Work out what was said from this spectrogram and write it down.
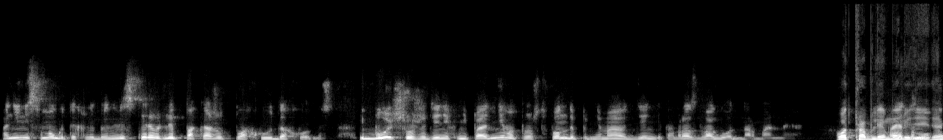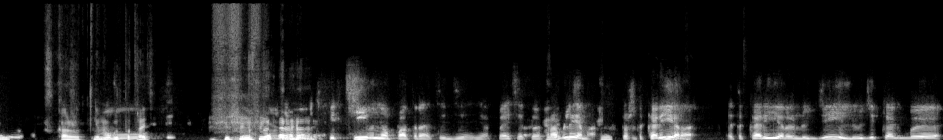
они не смогут их либо инвестировать, либо покажут плохую доходность. И больше уже денег не поднимут, потому что фонды поднимают деньги там раз в два года нормальные. Вот проблема Поэтому, у людей, да? Скажут, не могут ну, потратить деньги. могут эффективно потратить деньги. Понимаете, это проблема. Потому что это карьера. Это карьера людей. Люди как бы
